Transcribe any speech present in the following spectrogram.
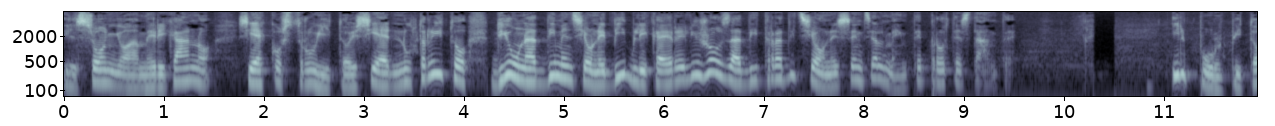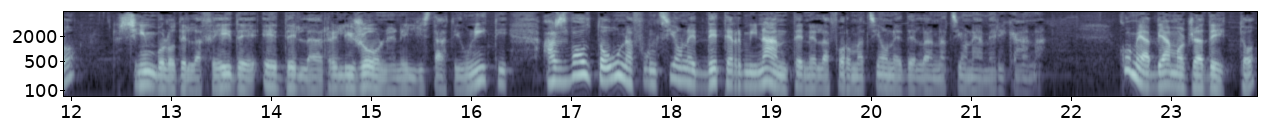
il sogno americano si è costruito e si è nutrito di una dimensione biblica e religiosa di tradizione essenzialmente protestante. Il pulpito, simbolo della fede e della religione negli Stati Uniti, ha svolto una funzione determinante nella formazione della nazione americana. Come abbiamo già detto,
